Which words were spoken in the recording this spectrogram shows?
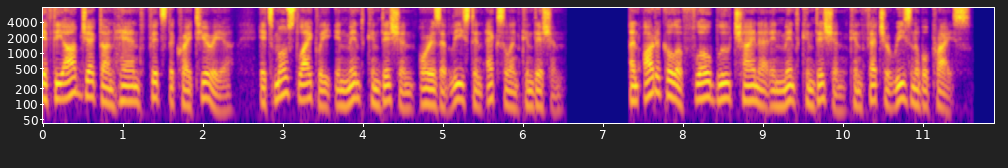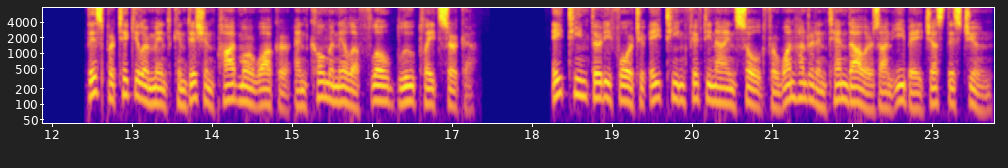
If the object on hand fits the criteria, it's most likely in mint condition or is at least in excellent condition. An article of Flow Blue China in mint condition can fetch a reasonable price. This particular mint condition Podmore Walker and Co Manila Flow Blue Plate circa 1834 to 1859 sold for $110 on eBay just this June.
